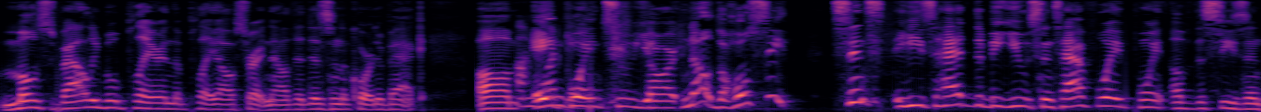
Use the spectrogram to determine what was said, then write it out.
Most valuable player in the playoffs right now that isn't a quarterback. Um, On eight point two yard. No, the whole seat. Since he's had to be used since halfway point of the season,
